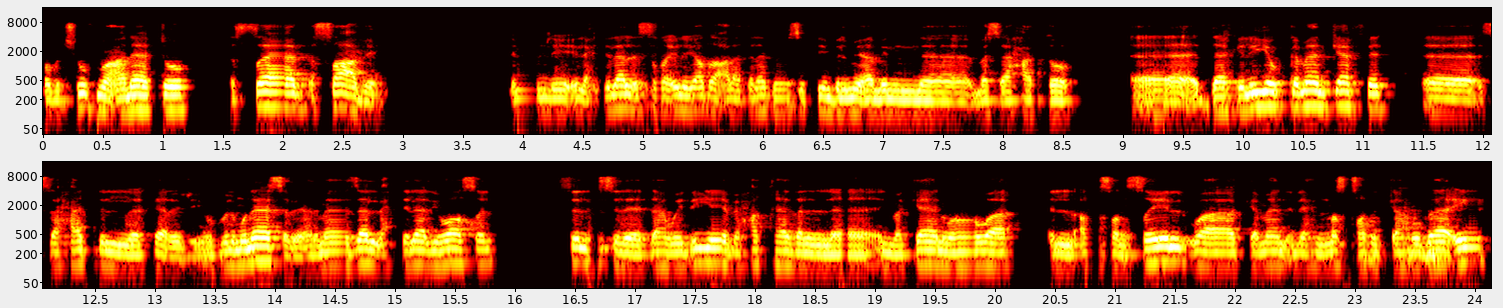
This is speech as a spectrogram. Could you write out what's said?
وبتشوف معاناته الصعب الصعبة. اللي الاحتلال الإسرائيلي يضع على 63% من آه، مساحته آه، الداخلية وكمان كافة آه، الساحات الخارجية. وبالمناسبة يعني ما زال الاحتلال يواصل سلسلة تهويدية بحق هذا المكان وهو الاسانسيل وكمان اللي إحنا المصعد الكهربائي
